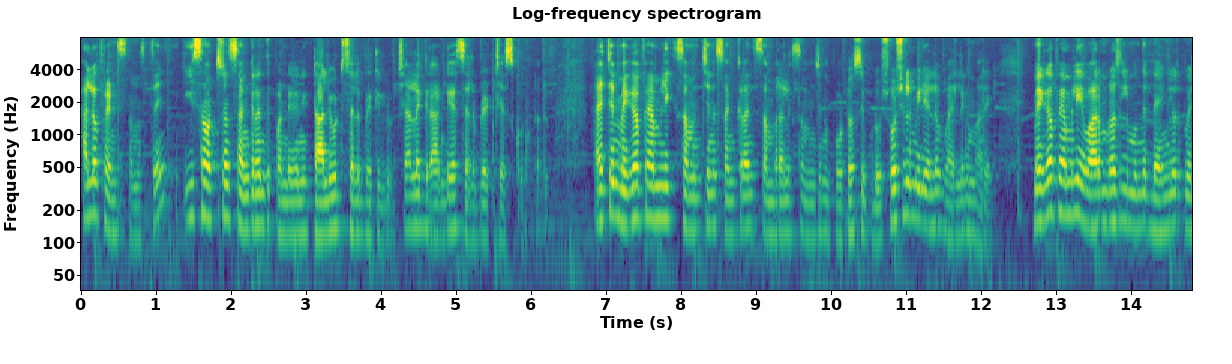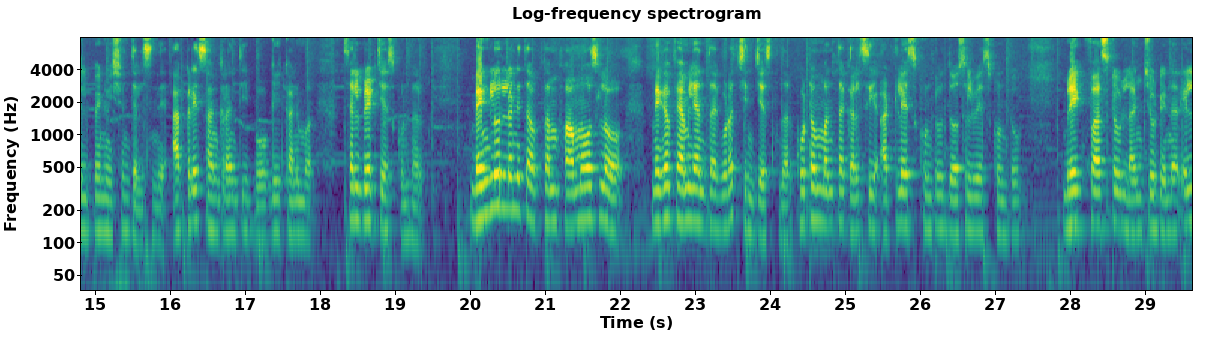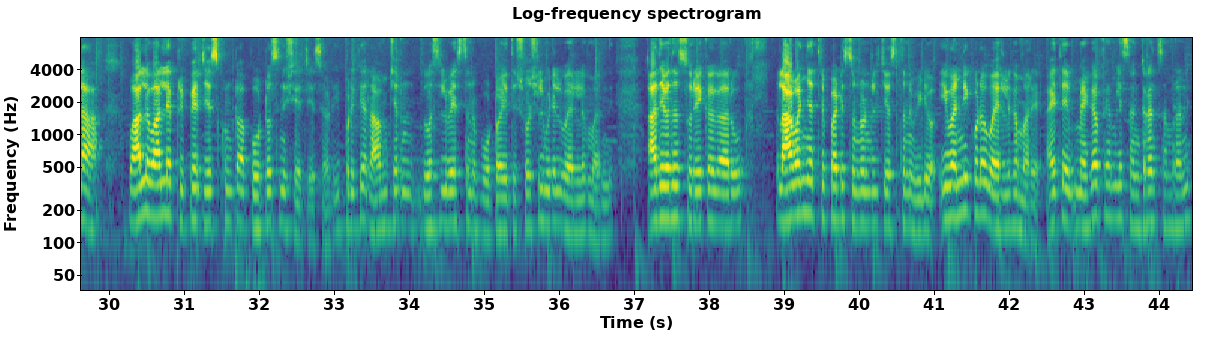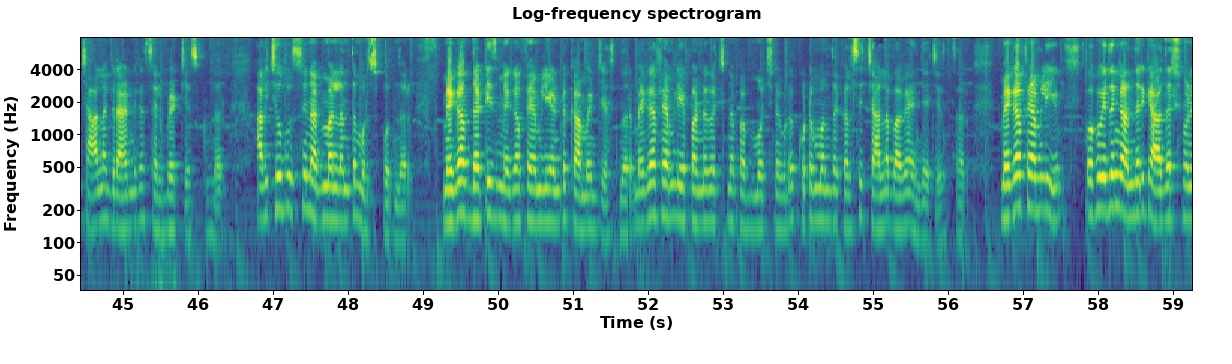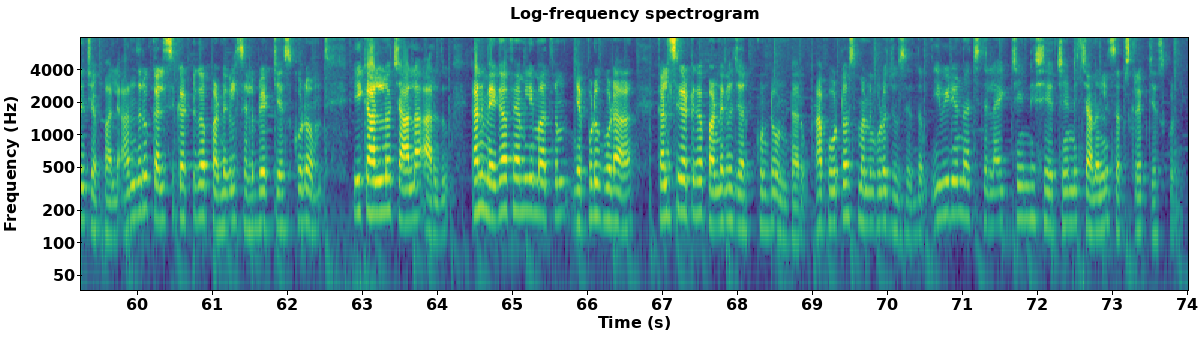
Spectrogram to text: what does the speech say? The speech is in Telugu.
హలో ఫ్రెండ్స్ నమస్తే. ఈ సంవత్సరం సంక్రాంతి పండుగని టాలీవుడ్ సెలబ్రిటీలు చాలా గ్రాండ్గా సెలబ్రేట్ చేసుకుంటున్నారు. అయితే మెగా ఫ్యామిలీకి సంబంధించిన సంక్రాంతి సంబరాలకు సంబంధించిన ఫొటోస్ ఇప్పుడు సోషల్ మీడియాలో వైరల్గా మారాయి. మెగా ఫ్యామిలీ వారం రోజుల ముందే బెంగళూరుకు వెళ్ళిపోయిన విషయం తెలిసిందే. అక్కడే సంక్రాంతి భోగి కనుమ సెలబ్రేట్ చేసుకుంటున్నారు. బెంగళూరులోని తమ ఫామ్ హౌస్లో మెగా ఫ్యామిలీ అంతా కూడా చించేస్తున్నారు. కుటుంబం అంతా కలిసి అట్లు వేసుకుంటూ దోశలు వేసుకుంటూ బ్రేక్ఫాస్ట్ లంచ్ డిన్నర్ ఇలా వాళ్ళు వాళ్ళే ప్రిపేర్ చేసుకుంటూ ఆ ఫొటోస్ని షేర్ చేశాడు. ఇప్పటికే రామ్ చరణ్ దోశలు వేస్తున్న ఫోటో అయితే సోషల్ మీడియాలో వైరల్గా మారింది. అదేవిధంగా సురేఖ గారు లావణ్య త్రిపాఠి సున్నుండలు చేస్తున్న వీడియో ఇవన్నీ కూడా వైరల్గా మారాయి. అయితే మెగా ఫ్యామిలీ సంక్రాంతి సంబరాన్ని చాలా గ్రాండ్గా సెలబ్రేట్ చేసుకున్నారు. అవి చూపిస్తున్న అభిమానులంతా మురిసిపోతున్నారు. Mega that is mega family అంటూ కామెంట్ చేస్తున్నారు. మెగా ఫ్యామిలీ ఏ పండుగ వచ్చినా పబ్బం వచ్చినా కూడా కుటుంబంతో కలిసి చాలా బాగా ఎంజాయ్ చేస్తారు. మెగా ఫ్యామిలీ ఒక విధంగా అందరికీ ఆదర్శం అని చెప్పాలి. అందరూ కలిసికట్టుగా పండుగలు సెలబ్రేట్ చేసుకోవడం ఈ కాలంలో చాలా అరుదు. కానీ మెగా ఫ్యామిలీ మాత్రం ఎప్పుడు కూడా కలిసికట్టుగా పండుగలు జరుపుకుంటూ ఉంటారు. ఆ ఫొటోస్ మనం కూడా చూసేద్దాం. ఈ వీడియో నచ్చితే లైక్ చేయండి షేర్ చేయండి ఛానల్ని సబ్స్క్రైబ్ చేసుకోండి.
